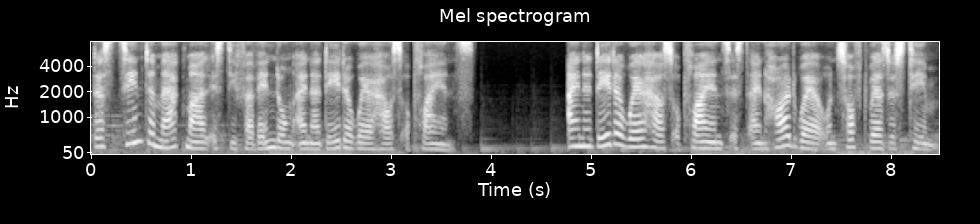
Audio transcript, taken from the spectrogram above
Das zehnte Merkmal ist die Verwendung einer Data Warehouse Appliance. Eine Data Warehouse Appliance ist ein Hardware- und Softwaresystem,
